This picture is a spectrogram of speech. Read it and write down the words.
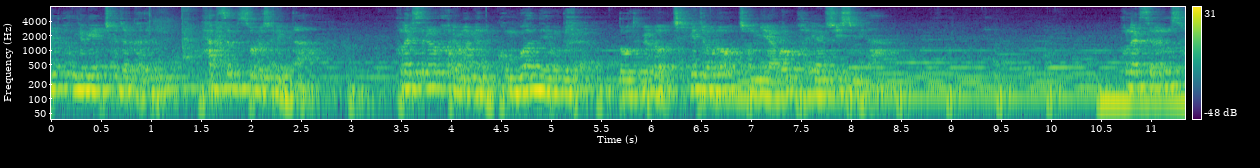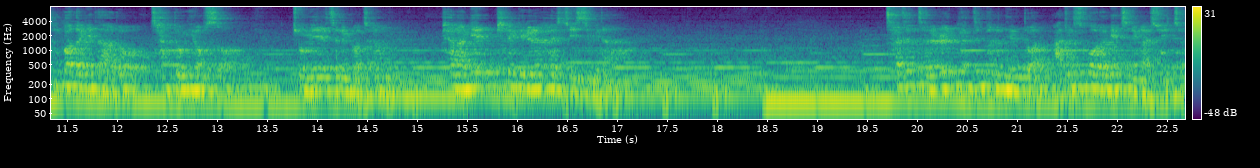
환경에 최적화된 학습 솔루션입니다. 플렉스를 활용하면 공부한 내용들을 노트별로 체계적으로 정리하고 관리할 수 있습니다. 플렉스는 손바닥에 닿아도 작동이 없어 종이에 쓰는 것처럼 편하게 필기를 할 수 있습니다. 찾은 자료를 편집하는 일 또한 아주 수월하게 진행할 수 있죠.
